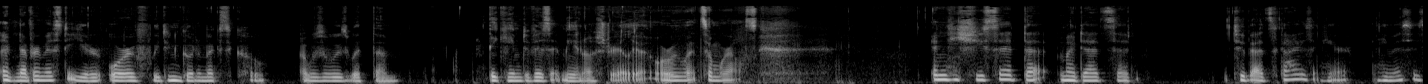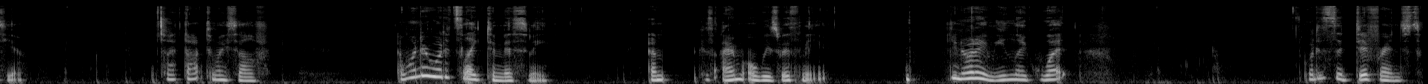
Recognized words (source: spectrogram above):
I've never missed a year or if we didn't go to Mexico, I was always with them. They came to visit me in Australia or we went somewhere else. And she said that my dad said, Too bad Sky isn't here. He misses you. So I thought to myself, I wonder what it's like to miss me. Um, because I'm always with me. You know what I mean? Like what what is the difference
